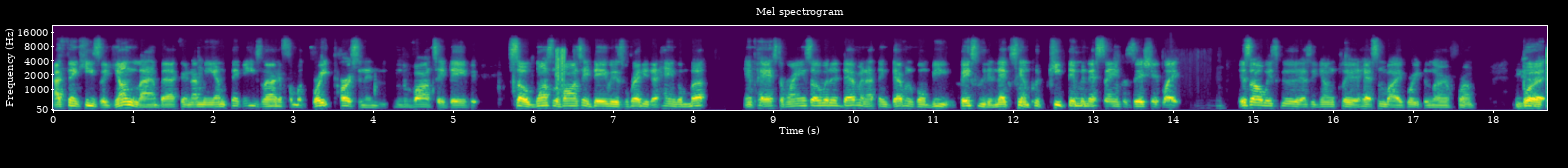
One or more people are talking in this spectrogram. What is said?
I think he's a young linebacker, and I mean, I'm thinking he's learning from a great person in Lavonte David. So once Lavonte David is ready to hang him up and pass the reins over to Devin, I think Devin's going to be basically the next him, put keep them in that same position. Like it's always good as a young player to have somebody great to learn from. But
